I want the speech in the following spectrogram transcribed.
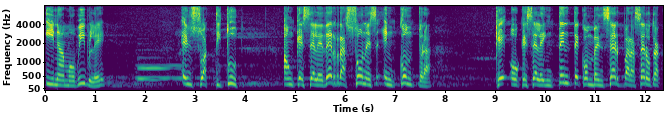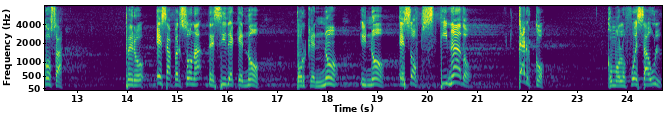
inamovible en su actitud, aunque se le dé razones en contra que o que se le intente convencer para hacer otra cosa, pero esa persona decide que no, porque no y no es obstinado, terco, como lo fue Saúl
